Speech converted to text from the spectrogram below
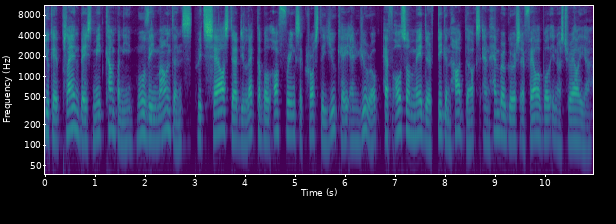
UK plant-based meat company Moving Mountains, which sells their delectable offerings across the UK and Europe, have also made their vegan hot dogs and hamburgers available in Australia.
